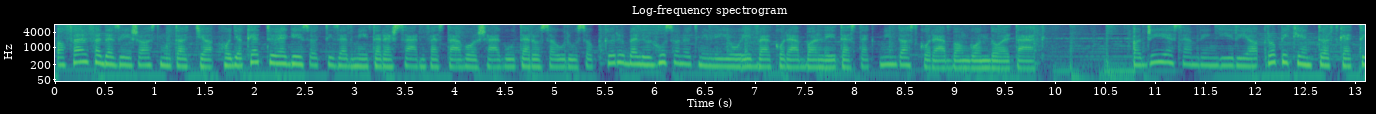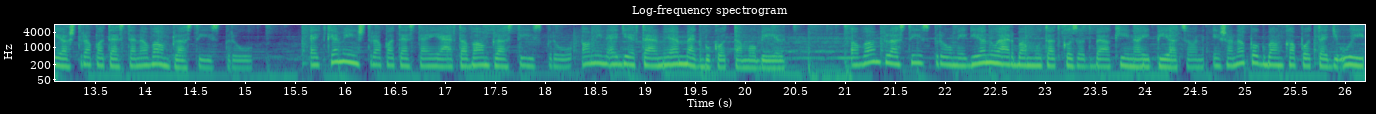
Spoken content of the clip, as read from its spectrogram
A felfedezés azt mutatja, hogy a 2,5 méteres szárnyfesztávolságú pterosaurusok körülbelül 25 millió évvel korábban léteztek, mint azt korábban gondolták. A GSM Ring írja, propiként tört ketté a strapateszten a OnePlus 10 Pro. Egy kemény strapateszten járt a OnePlus 10 Pro, amin egyértelműen megbukott a mobil. A OnePlus 10 Pro még januárban mutatkozott be a kínai piacon, és a napokban kapott egy új,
